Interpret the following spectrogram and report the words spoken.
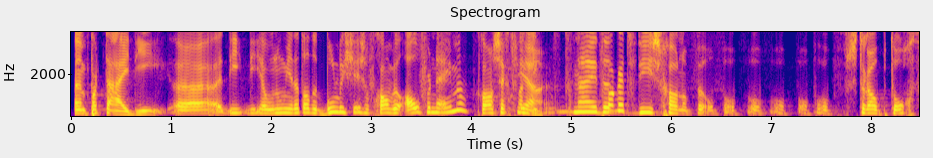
een partij die, eh, die, die hoe noem je dat altijd, bullish is of gewoon wil overnemen. Gewoon zegt van, ja, ik- nee, fuck dat, it. die is gewoon op, op, op, op, op, op, op strooptocht.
